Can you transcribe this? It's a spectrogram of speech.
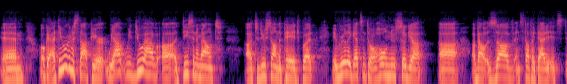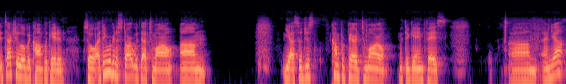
Um, okay, I think we're going to stop here. We have we do have a, a decent amount uh, to do still on the page, but it really gets into a whole new sugya uh, about zav and stuff like that. It's it's actually a little bit complicated. So I think we're going to start with that tomorrow. Um, yeah, so just come prepared tomorrow with your game face. Um, and yeah,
